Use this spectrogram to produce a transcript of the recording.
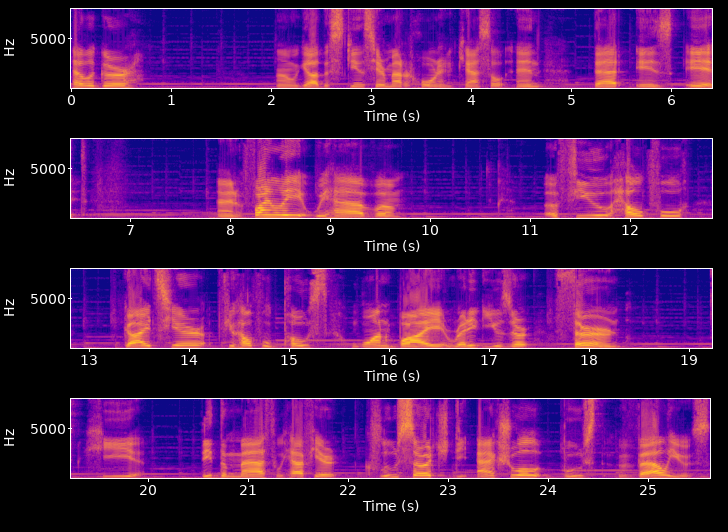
Hellagur. Uh, we got the skins here, Matterhorn and Castle and that is it. And finally, we have um, a few helpful guides here, a few helpful posts. One by Reddit user Thern. He did the math we have here. Clue search the actual boost values.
